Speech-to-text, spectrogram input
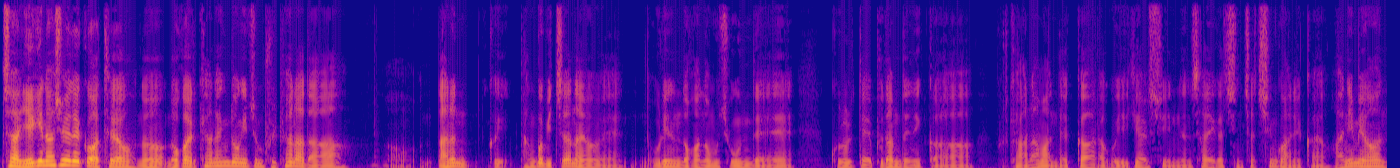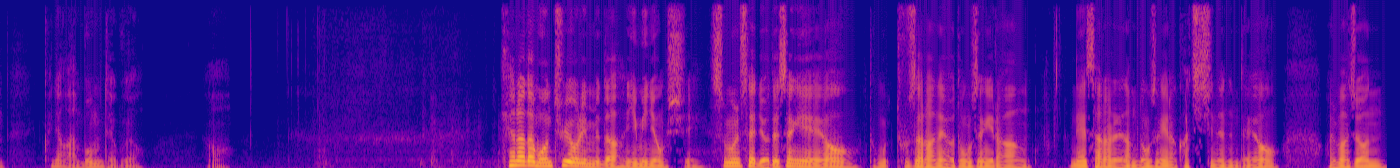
자, 얘기는 하셔야 될 것 같아요. 너, 너가 이렇게 하는 행동이 좀 불편하다. 어, 나는 그 방법 있잖아요. 왜? 우리는 너가 너무 좋은데, 그럴 때 부담되니까 그렇게 안 하면 안 될까라고 얘기할 수 있는 사이가 진짜 친구 아닐까요? 아니면 그냥 안 보면 되고요. 어. 캐나다 몬트리올입니다. 이민영 씨. 23 여대생이에요. 두살 안에 여동생이랑 4살 아래 남동생이랑 같이 지냈는데요. 얼마 전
